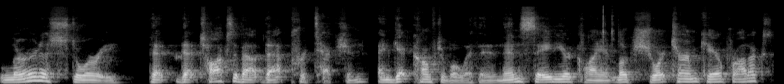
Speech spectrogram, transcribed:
learn a story that that talks about that protection and get comfortable with it and then say to your client look short-term care products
